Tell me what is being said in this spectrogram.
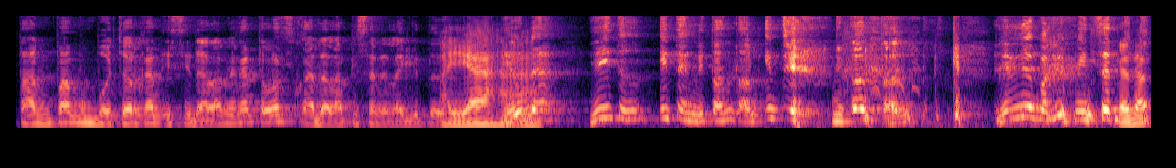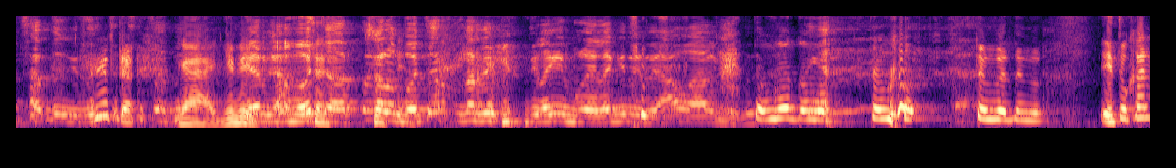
Tanpa membocorkan isi dalamnya kan telur suka ada lapisannya lagi tuh. Ah, iya. Ya udah, ya itu, itu yang ditonton, itu yang ditonton. Jadi dia pakai pinset satu gitu. Gak, satu. Nggak, gini. Biar nggak bocor. Se- Kalau bocor, ntar dia ganti lagi, mulai lagi dari awal gitu. tunggu tunggu tunggu tunggu tunggu itu kan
